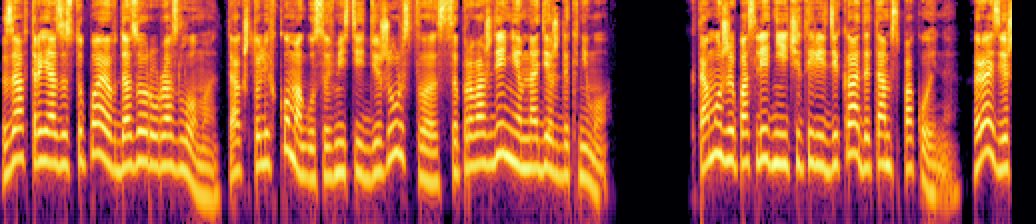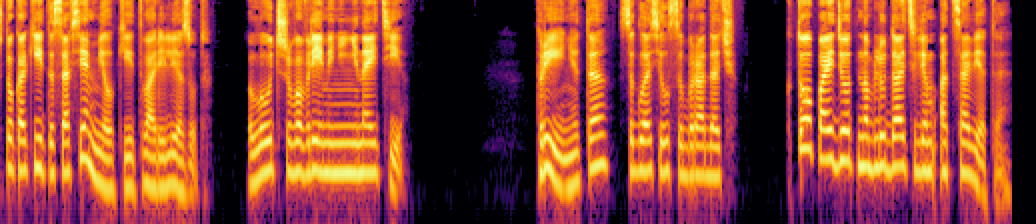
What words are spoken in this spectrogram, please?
Завтра я заступаю в дозор у разлома, так что легко могу совместить дежурство с сопровождением Надежды к нему. К тому же последние четыре декады там спокойно, разве что какие-то совсем мелкие твари лезут. Лучшего времени не найти». «Принято», — согласился Бородач. «Кто пойдет наблюдателем от совета?»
